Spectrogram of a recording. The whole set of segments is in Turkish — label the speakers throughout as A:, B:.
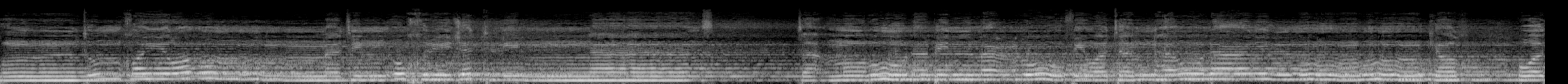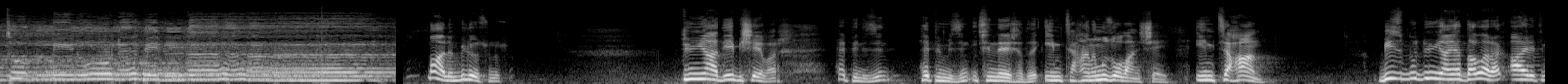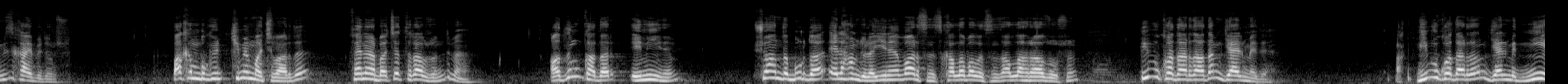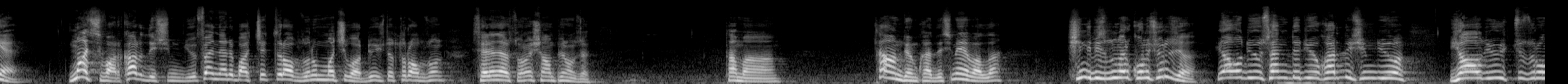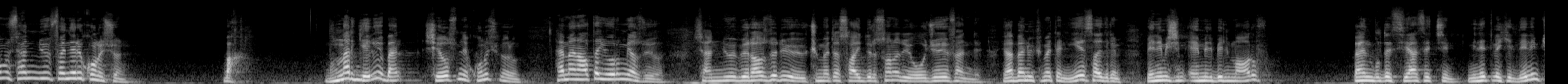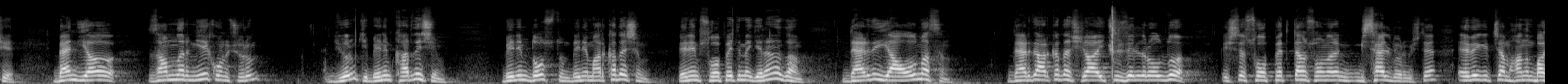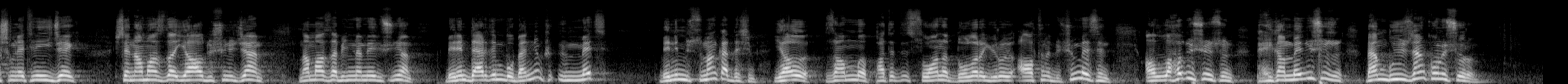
A: كنتم خير أمة أخرجت للناس تأمرون بالمعروف وتنهون عن المنكر وتؤمنون بالله
B: Malum biliyorsunuz. Dünya diye bir şey var. Hepinizin, hepimizin içinde yaşadığı imtihanımız olan şey. İmtihan. Biz bu dünyaya dalarak ahiretimizi kaybediyoruz. Bakın bugün kimin maçı vardı? Fenerbahçe Trabzon değil mi? Adım kadar eminim. Şu anda burada elhamdülillah yine varsınız, kalabalıksınız. Allah razı olsun. Bir bu kadar da adam gelmedi. Bak bir bu kadar da adam gelmedi. Niye? Maç var kardeşim diyor. Fenerbahçe Trabzon'un maçı var diyor. İşte Trabzon seneler sonra şampiyon olacak. Tamam. Tamam diyorum kardeşim eyvallah. Şimdi biz bunları konuşuyoruz ya. Ya diyor sen de diyor kardeşim diyor. Ya diyor 300 lira olmuş sen diyor Fener'i konuşuyorsun. Bak bunlar geliyor ben şey olsun diye konuşmuyorum. Hemen alta yorum yazıyor. Sen diyor biraz da diyor hükümete saydırsana diyor hoca efendi. Ya ben hükümete niye saydırayım? Benim işim emir bil maruf. Ben burada siyasetçiyim, milletvekili değilim ki. Ben yağı, zamları niye konuşuyorum? Diyorum ki benim kardeşim, benim dostum, benim arkadaşım, benim sohbetime gelen adam derdi yağ olmasın. Derdi arkadaş ya 250 lira oldu. İşte sohbetten sonra misal diyorum işte. Eve gideceğim hanım başımın etini yiyecek. İşte namazda yağ düşüneceğim. Namazda bilmem ne düşüneceğim. Benim derdim bu. Ben diyorum ki ümmet benim Müslüman kardeşim yağı, zammı, patates, soğanı, doları, euroyu, altını düşünmesin. Allah'a düşünsün. Peygamberi düşünsün. Ben bu yüzden konuşuyorum.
